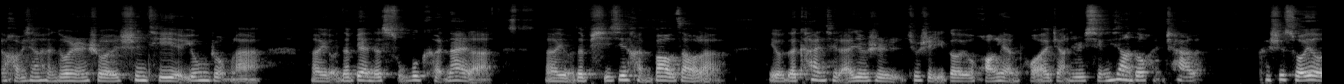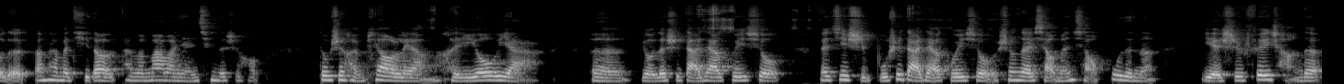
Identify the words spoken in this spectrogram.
好像很多人说身体也臃肿了，呃，有的变得俗不可耐了，呃，有的脾气很暴躁了。有的看起来就是就是一个黄脸婆啊，这样就是形象都很差了。可是所有的当他们提到他们妈妈年轻的时候，都是很漂亮、很优雅。嗯，有的是大家闺秀。那即使不是大家闺秀，生在小门小户的呢，也是非常的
